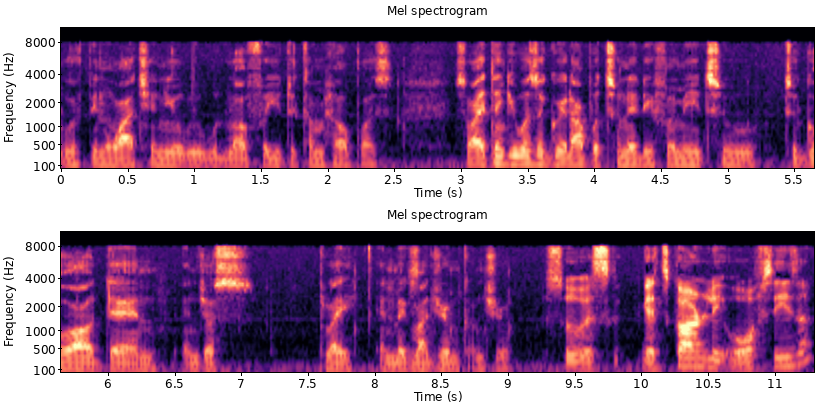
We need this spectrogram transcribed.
we've been watching you. We would love for you to come help us." So I think it was a great opportunity for me to to go out there and, and just play and make my dream come true. So it's it's currently off season.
